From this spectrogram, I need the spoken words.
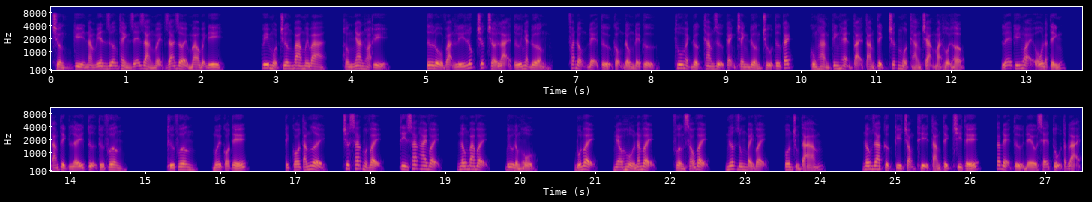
trường kỳ nằm yên dưỡng thành dễ dàng mệt dã rời mau bệnh đi Quy một chương ba mươi ba, Hồng Nhan Hỏa Thủy. Tư đồ vạn lý lúc trước trở lại tứ nhạc đường, phát động đệ tử cộng đồng đề cử, thu hoạch được tham dự cạnh tranh đường chủ tư cách, cùng Hàn Kinh hẹn tại tám tịch trước một tháng chạm mặt hội hợp. Lễ ký ngoại ô đặc tính, tám tịch lấy tự tứ phương thứ phương mới có tế. Tịch có tám người, trước xác một vậy, ti xác hai vậy, nông ba vậy, bưu đồng hồ. Bốn vậy, mèo hồ năm vậy, phường sáu vậy, nước dung bảy vậy, côn trùng tám. Nông gia cực kỳ trọng thị tám tịch chi tế, các đệ tử đều sẽ tụ tập lại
